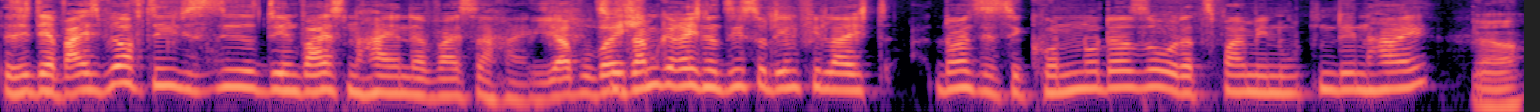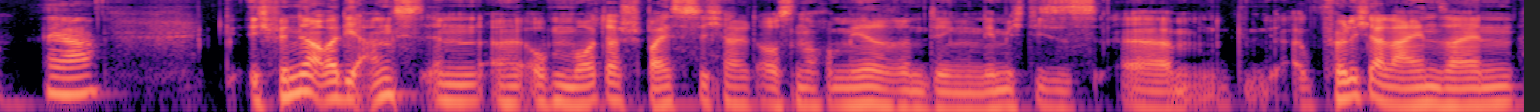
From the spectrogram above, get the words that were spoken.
Das ist der weiß, wie oft siehst du den weißen Hai in der weiße Hai? Ja, wobei ich- Zusammengerechnet siehst du den vielleicht 90 Sekunden oder so oder zwei Minuten, den Hai. Ja. Ja. Ich finde aber, die Angst in äh, Open Water speist sich halt aus noch mehreren Dingen, nämlich dieses ähm, völlig allein sein,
